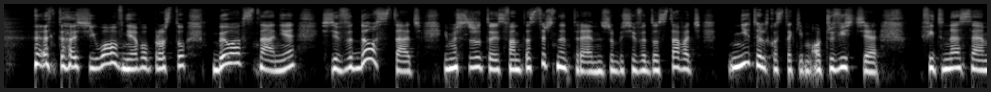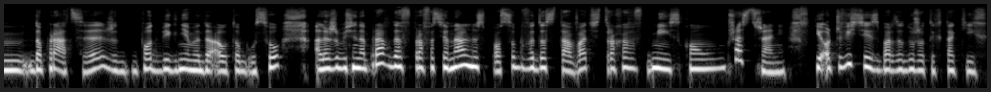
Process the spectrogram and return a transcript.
ta siłownia po prostu była w stanie się wydostać. I myślę, że to jest fantastyczny trend, żeby się wydostawać nie tylko z takim oczywiście fitnessem do pracy, że podbiegniemy do autobusu, ale żeby się naprawdę w profesjonalny sposób wydostawać trochę w miejską przestrzeń. I oczywiście jest bardzo dużo tych takich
